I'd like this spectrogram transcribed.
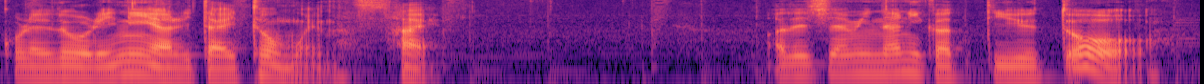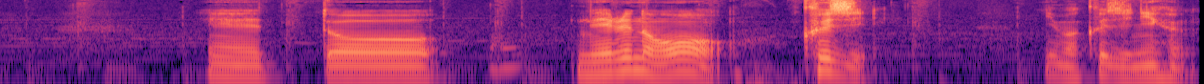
これ通りにやりたいと思います。はい。あ、で、ちなみに何かっていうと、えー、っと、寝るのを9時。今9時2分。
